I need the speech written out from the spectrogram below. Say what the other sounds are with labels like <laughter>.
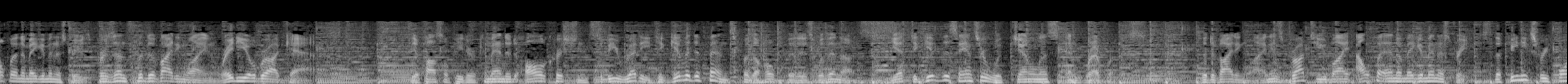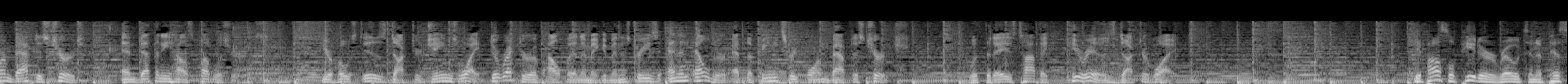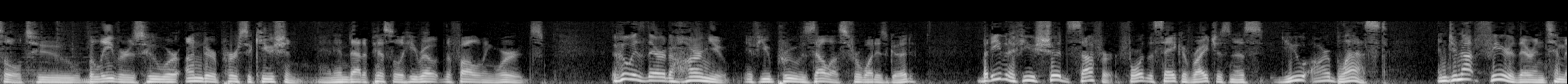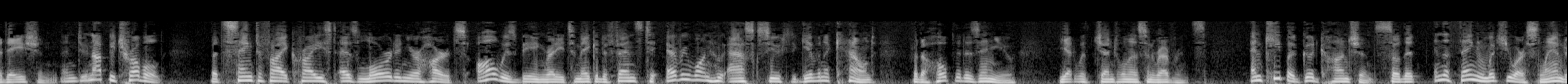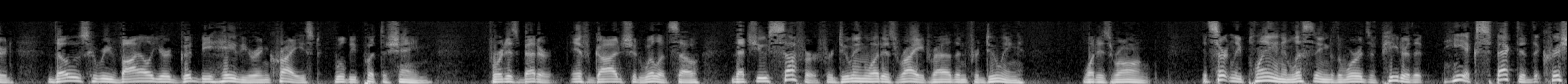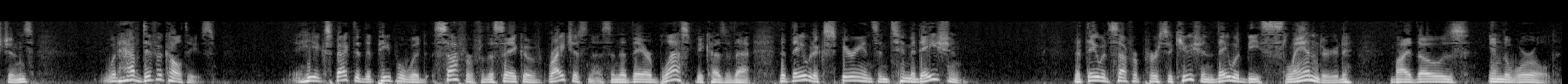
Alpha and Omega Ministries presents the Dividing Line radio broadcast. The Apostle Peter commanded all Christians to be ready to give a defense for the hope that is within us, yet to give this answer with gentleness and reverence. The Dividing Line is brought to you by Alpha and Omega Ministries, the Phoenix Reformed Baptist Church, and Bethany House Publishers. Your host is Dr. James White, Director of Alpha and Omega Ministries and an elder at the Phoenix Reformed Baptist Church. With today's topic, here is Dr. White. The Apostle Peter wrote an epistle to believers who were under persecution, and in that epistle he wrote the following words Who is there to harm you if you prove zealous for what is good? But even if you should suffer for the sake of righteousness, you are blessed. And do not fear their intimidation, and do not be troubled, but sanctify Christ as Lord in your hearts, always being ready to make a defense to everyone who asks you to give an account for the hope that is in you, yet with gentleness and reverence and keep a good conscience, so that in the thing in which you are slandered, those who revile your good behavior in Christ will be put to shame. For it is better, if God should will it so, that you suffer for doing what is right rather than for doing what is wrong. It's certainly plain in listening to the words of Peter that he expected that Christians would have difficulties. He expected that people would suffer for the sake of righteousness and that they are blessed because of that, that they would experience intimidation that they would suffer persecution. They would be slandered by those in the world.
